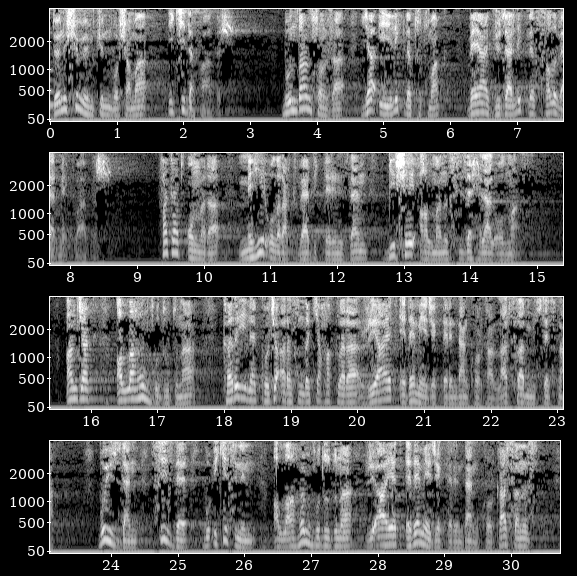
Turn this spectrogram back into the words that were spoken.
Dönüşü mümkün boşama iki defadır. Bundan sonra ya iyilikle tutmak veya güzellikle salı vermek vardır. Fakat onlara mehir olarak verdiklerinizden bir şey almanız size helal olmaz. Ancak Allah'ın hududuna, karı ile koca arasındaki haklara riayet edemeyeceklerinden korkarlarsa müstesna. Bu yüzden siz de bu ikisinin Allah'ın hududuna riayet edemeyeceklerinden korkarsanız,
